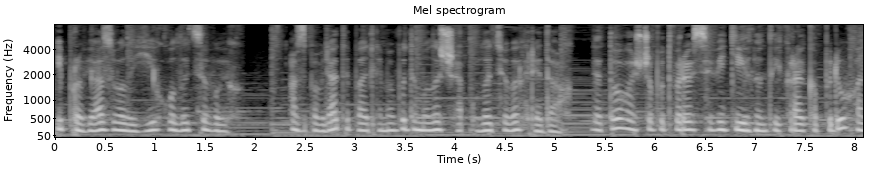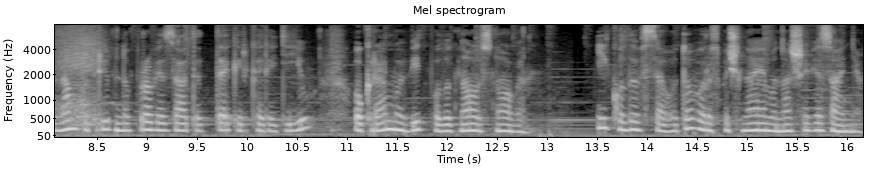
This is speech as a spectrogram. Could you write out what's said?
і пров'язували їх у лицевих. А збавляти петлі ми будемо лише у лицьових рядах. Для того, щоб утворився відігнутий край капелюха, нам потрібно пров'язати декілька рядів окремо від полотна основи. І коли все готово, розпочинаємо наше в'язання.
